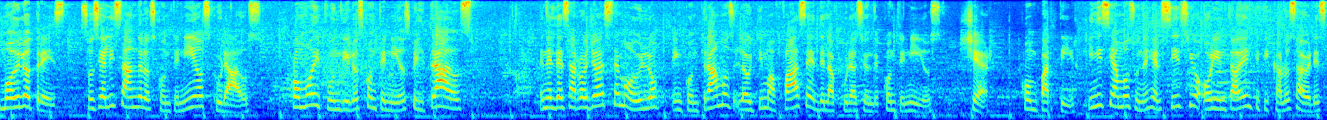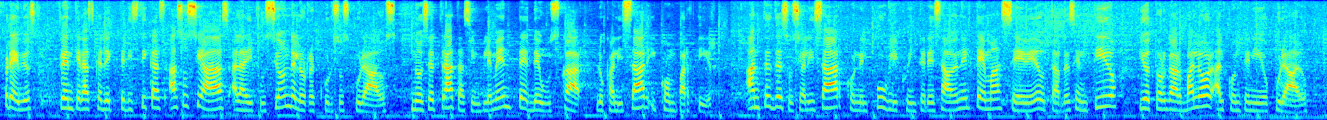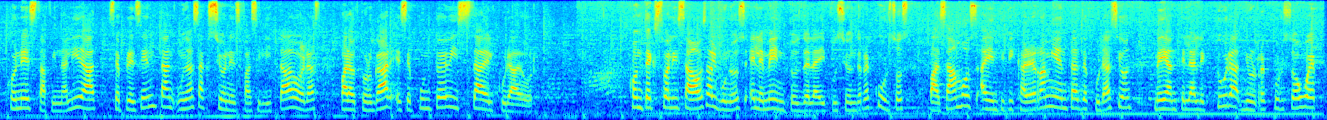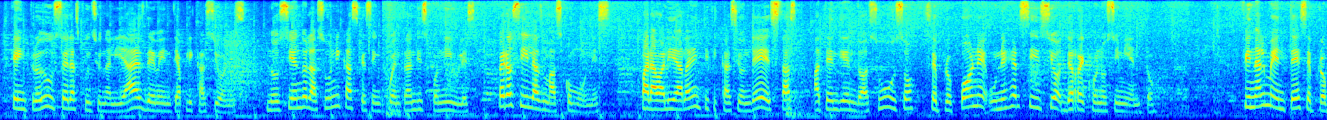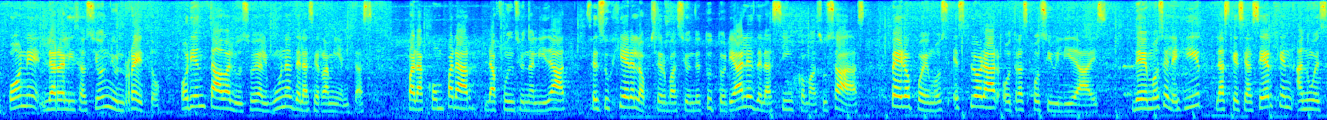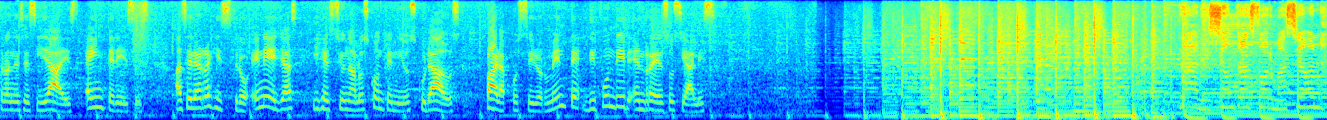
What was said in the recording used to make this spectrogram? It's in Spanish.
Módulo 3. Socializando los contenidos curados. ¿Cómo difundir los contenidos filtrados? En el desarrollo de este módulo encontramos la última fase de la curación de contenidos, Share compartir. Iniciamos un ejercicio orientado a identificar los saberes previos frente a las características asociadas a la difusión de los recursos curados. No se trata simplemente de buscar, localizar y compartir. Antes de socializar con el público interesado en el tema, se debe dotar de sentido y otorgar valor al contenido curado. Con esta finalidad, se presentan unas acciones facilitadoras para otorgar ese punto de vista del curador. Contextualizados algunos elementos de la difusión de recursos, pasamos a identificar herramientas de curación mediante la lectura de un recurso web que introduce las funcionalidades de 20 aplicaciones, no siendo las únicas que se encuentran disponibles, pero sí las más comunes. Para validar la identificación de estas, atendiendo a su uso, se propone un ejercicio de reconocimiento. Finalmente, se propone la realización de un reto orientado al uso de algunas de las herramientas. Para comparar la funcionalidad, se sugiere la observación de tutoriales de las cinco más usadas, pero podemos explorar otras posibilidades. Debemos elegir las que se acerquen a nuestras necesidades e intereses, hacer el registro en ellas y gestionar los contenidos curados para posteriormente difundir en redes sociales. transformación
